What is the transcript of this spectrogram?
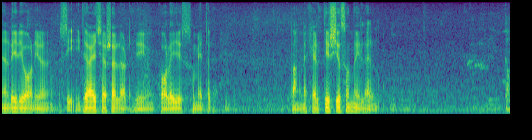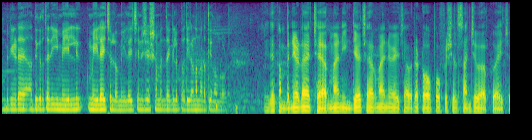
ഞാൻ ഡെയിലി ഓടി ഇതായ ശേഷമല്ല കേട്ടോ ഈ കോളേജ് സമയത്തൊക്കെ. അപ്പം അങ്ങനെ ഹെൽത്ത് ഇഷ്യൂസ് ഒന്നും ഇല്ലായിരുന്നു. കമ്പനിയുടെ അധികൃതർ ഈ മെയിലിന് മെയിൽ അയച്ചല്ലോ. മെയിൽ അയച്ചതിന് ശേഷം എന്തെങ്കിലും പ്രതികരണം നടത്തി നമ്മളോട്? ഇത് കമ്പനിയുടെ ചെയർമാൻ ഇന്ത്യ ചെയർമാനും അയച്ചു അവരുടെ ടോപ്പ് ഒഫീഷ്യൽസ് അഞ്ച് പേർക്കും അയച്ചു.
